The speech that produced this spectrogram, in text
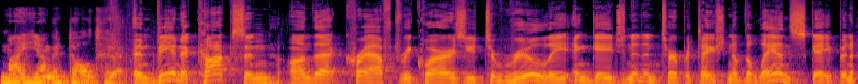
my young adulthood. And being a coxswain on that craft requires you to really engage in an interpretation of the landscape in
